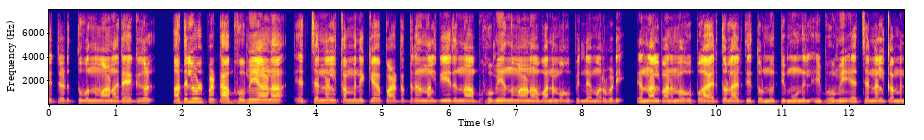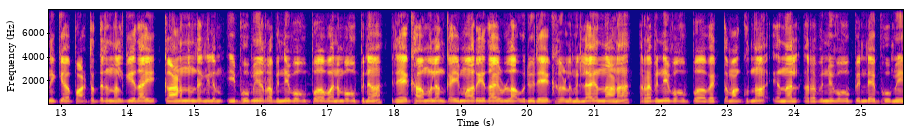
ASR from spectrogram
ഏറ്റെടുത്തുവെന്നുമാണ് രേഖകൾ. അതിലുൾപ്പെട്ട ഭൂമിയാണ് എച്ച് എൻ എൽ കമ്പനിക്ക് പാട്ടത്തിന് നൽകിയിരുന്ന ഭൂമിയെന്നുമാണ് വനം വകുപ്പിന്റെ മറുപടി. എന്നാൽ വനംവകുപ്പ് ആയിരത്തി തൊള്ളായിരത്തി തൊണ്ണൂറ്റി മൂന്നിൽ ഈ ഭൂമി എച്ച് എൻ എൽ കമ്പനിക്ക് പാട്ടത്തിന് നൽകിയതായി കാണുന്നുണ്ടെങ്കിലും ഈ ഭൂമി റവന്യൂ വകുപ്പ് വനംവകുപ്പിന് രേഖാമൂലം കൈമാറിയതായുള്ള ഒരു രേഖകളുമില്ല എന്നാണ് റവന്യൂ വകുപ്പ് വ്യക്തമാക്കുന്ന. എന്നാൽ റവന്യൂ വകുപ്പിന്റെ ഭൂമി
